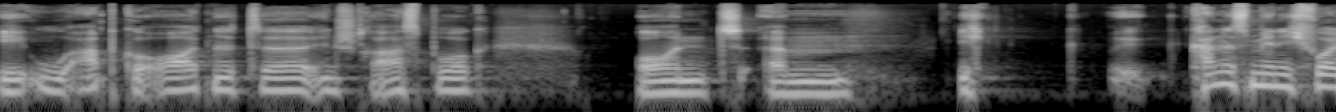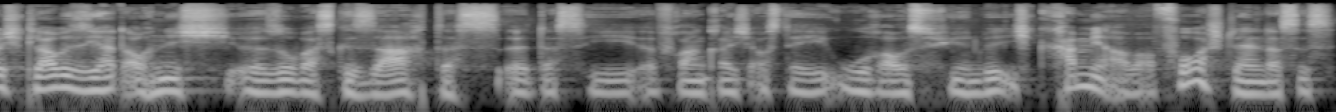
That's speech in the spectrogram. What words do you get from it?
EU-Abgeordnete in Straßburg und ähm, ich kann es mir nicht vor, ich glaube, sie hat auch nicht äh, sowas gesagt, dass, äh, dass sie äh, Frankreich aus der EU rausführen will. Ich kann mir aber vorstellen, dass es,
